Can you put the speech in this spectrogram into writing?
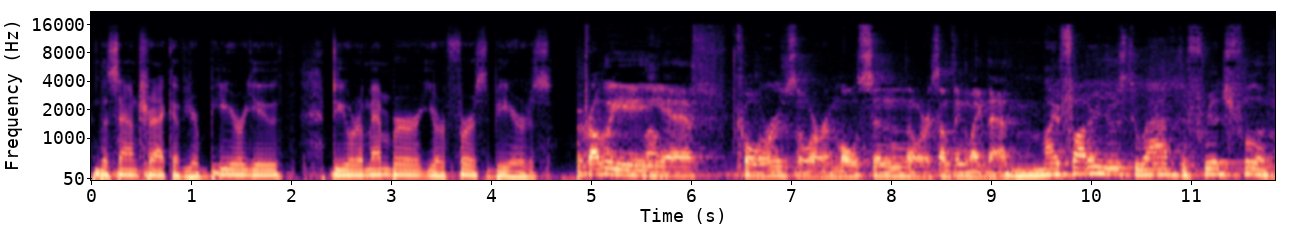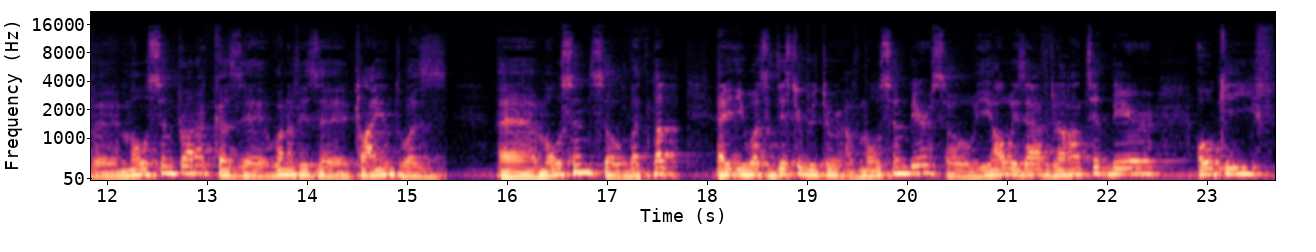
the soundtrack of your beer youth. Do you remember your first beers? Probably uh, Coors or Molson or something like that. My father used to have the fridge full of uh, Molson product because uh, one of his uh, client was uh, Molson. So, but not. Uh, he was a distributor of Molson beer, so he always have Laurentide beer, O'Keefe,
